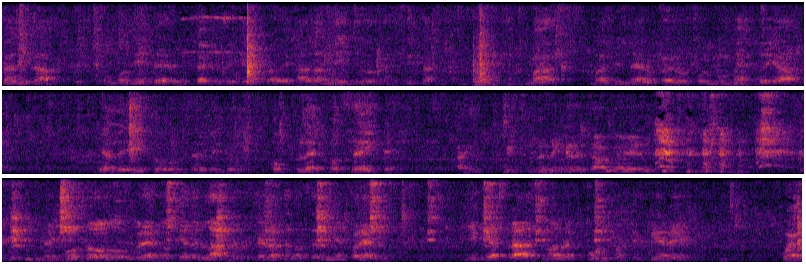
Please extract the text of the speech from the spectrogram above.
calidad. Como dice el muchacho de que para dejarla nítido necesita más, más dinero, pero por el momento ya, ya le hizo un servicio completo, aceite. Ay, desde que le estaba cayendo. Le puso freno aquí adelante, porque adelante no tenía freno. Y aquí atrás no le puso porque quiere juegos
